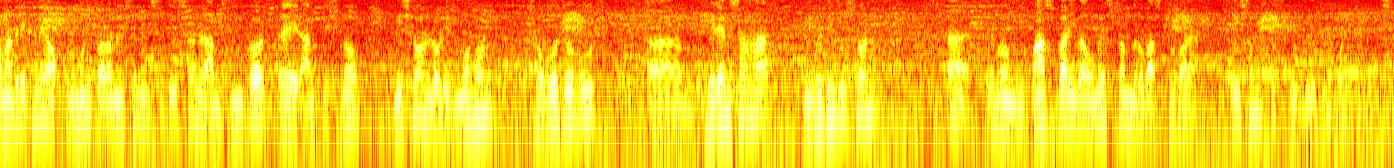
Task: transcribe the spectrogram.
আমাদের এখানে অক্রমণী coronation institution Ramkinkar Ramakrishna, mission Lalitmohan সবুজবুজ ধীরেন সাহা, বিভূতিভূষণ এবং বাঁশবাড়ি বা উমেশচন্দ্র বাস্তুহরা। এই সমস্ত স্কুলগুলি এখানে পরীক্ষা দিচ্ছে।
